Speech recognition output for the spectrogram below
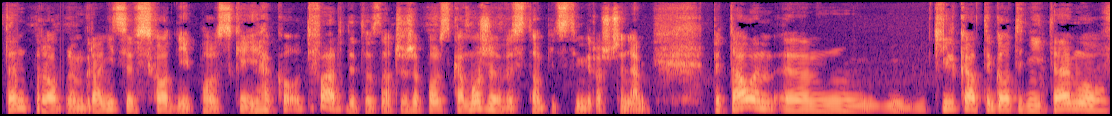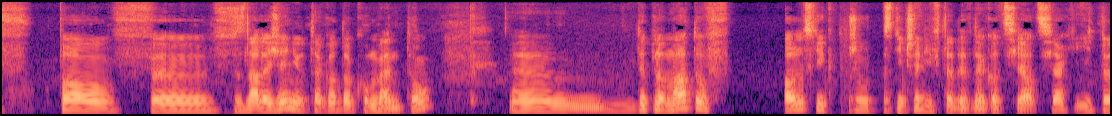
ten problem granicy wschodniej polskiej jako otwarty, to znaczy, że Polska może wystąpić z tymi roszczeniami. Pytałem kilka tygodni temu po znalezieniu tego dokumentu dyplomatów polskich, którzy uczestniczyli wtedy w negocjacjach i to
